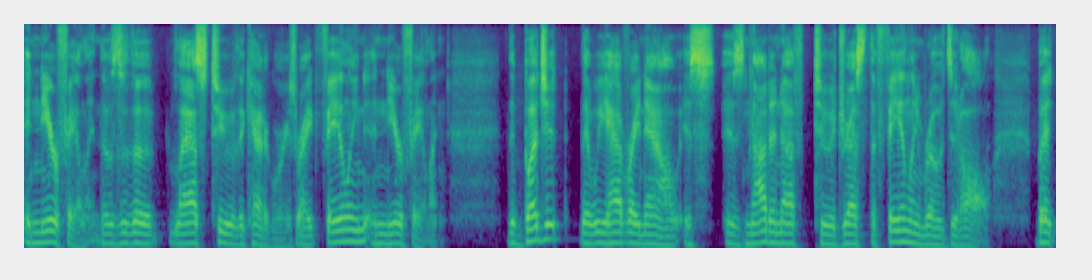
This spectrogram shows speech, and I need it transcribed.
and near failing. Those are the last two of the categories, right? Failing and near failing. The budget that we have right now is is not enough to address the failing roads at all. But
